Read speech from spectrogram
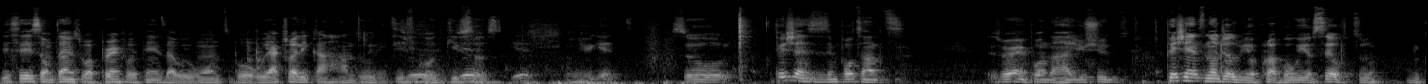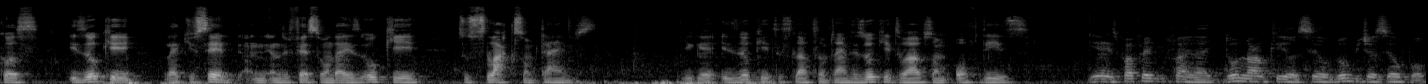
They say sometimes we're praying for things that we want, but we actually can't handle it if Yeah, God gives yeah, us. Yeah. You get. So patience is important. It's very important, and you should patience not just with your craft, but with yourself too, because it's okay, like you said on, on the first one, that it's okay to slack sometimes. You get. It's okay to slack sometimes. It's okay to have some off days. Yeah, it's perfectly fine. Like, don't now kill yourself. Don't beat yourself up.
